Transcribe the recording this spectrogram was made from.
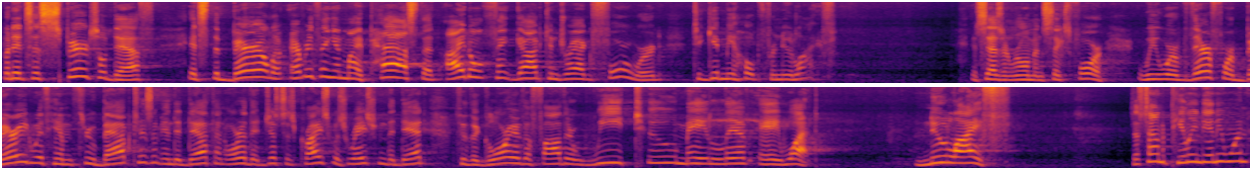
but it's a spiritual death. It's the burial of everything in my past that I don't think God can drag forward to give me hope for new life. It says in Romans 6 4, we were therefore buried with him through baptism into death, in order that just as Christ was raised from the dead through the glory of the Father, we too may live a what? New life. Does that sound appealing to anyone?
